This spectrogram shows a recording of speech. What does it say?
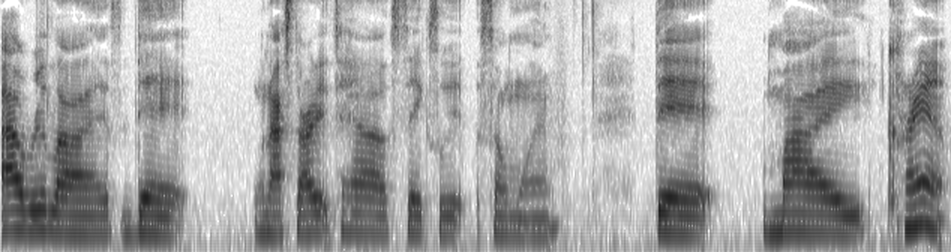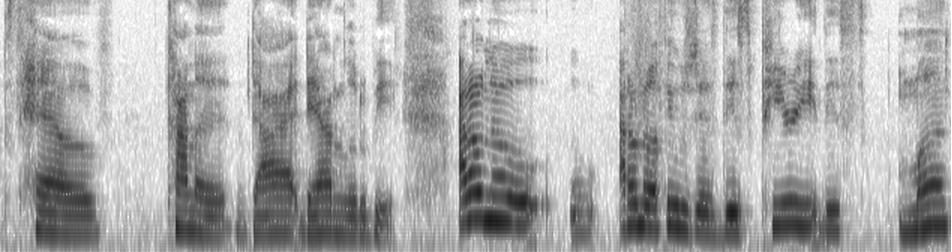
I realized that when I started to have sex with someone, that my cramps have kind of died down a little bit. I don't know I don't know if it was just this period, this month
